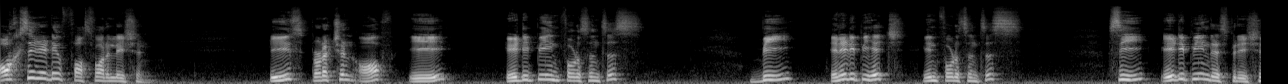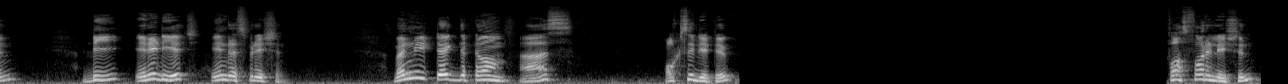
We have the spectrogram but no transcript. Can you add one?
Oxidative phosphorylation is production of A. ATP in photosynthesis, B. NADPH in photosynthesis, C. ATP in respiration, D. NADH in respiration. When we take the term as oxidative, phosphorylation,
